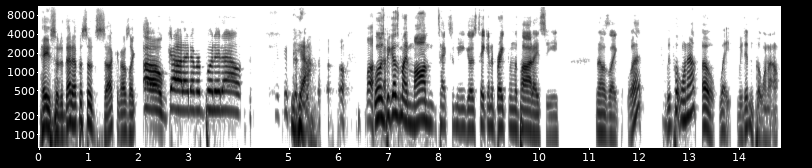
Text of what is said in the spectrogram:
hey, so did that episode suck? And I was like, oh God, I never put it out. yeah. Oh, fuck. Well, it's because my mom texted me and goes, taking a break from the pod, I see. And I was like, what? We put one out? Oh, wait, we didn't put one out.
